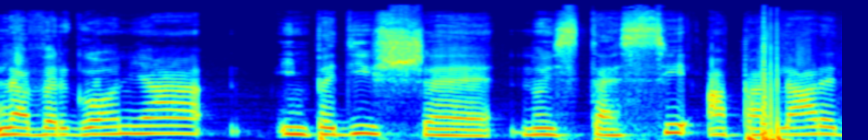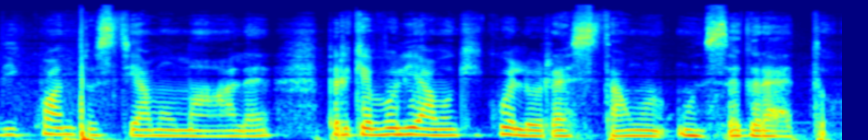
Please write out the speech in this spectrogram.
la vergogna impedisce noi stessi a parlare di quanto stiamo male perché vogliamo che quello resta un, un segreto.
